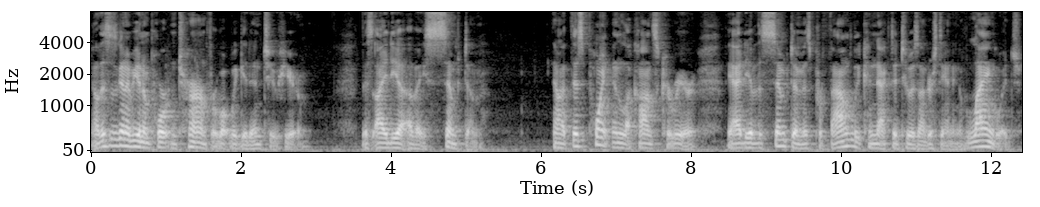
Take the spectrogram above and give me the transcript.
Now, this is going to be an important term for what we get into here this idea of a symptom. Now, at this point in Lacan's career, the idea of the symptom is profoundly connected to his understanding of language,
